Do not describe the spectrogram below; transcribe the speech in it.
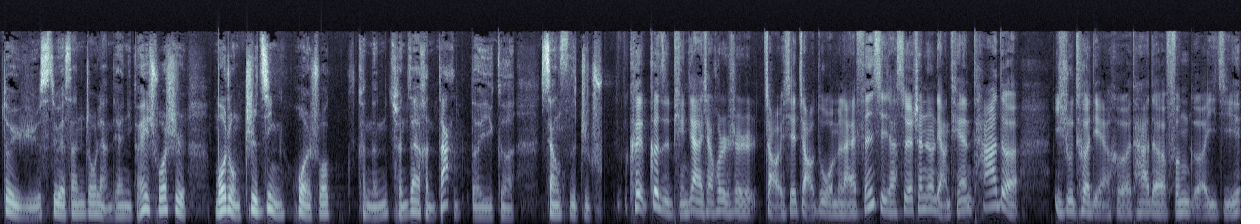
对于四月三周两天，你可以说是某种致敬，或者说可能存在很大的一个相似之处。可以各自评价一下，或者是找一些角度，我们来分析一下《四月三周两天》它的艺术特点和它的风格，以及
